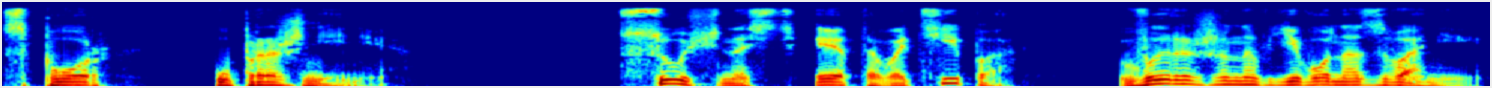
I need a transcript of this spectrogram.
Спор-упражнение. Сущность этого типа выражена в его названии.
